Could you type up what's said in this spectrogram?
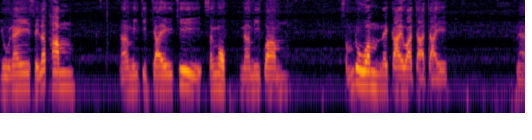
อยู่ในศีลธรรมนะมีจิตใจที่สงบนะมีความสำรวมในกายวาจาใจนะ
